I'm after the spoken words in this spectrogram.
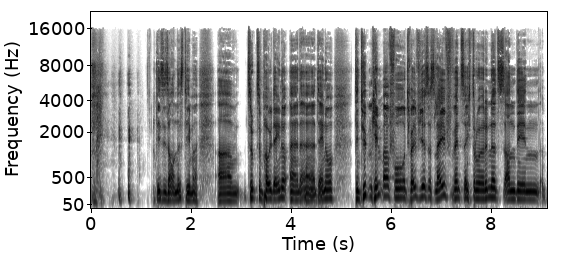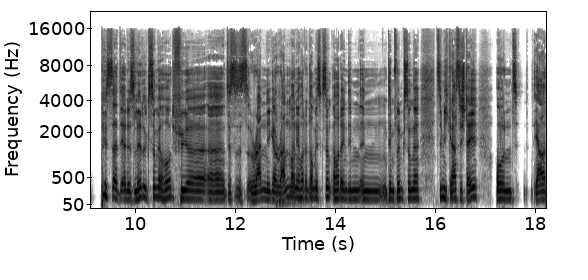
das ist ein anderes Thema. Ähm, zurück zu Paul Dano, äh, äh Dano. Den Typen kennt man von 12 Years a Slave, wenn ihr euch daran erinnert, an den Pisser, der das Little gesungen hat für äh, das ist Run Nigga Run, meine hat er damals gesungen, hat er in dem in dem Film gesungen. Ziemlich krasse Stelle und ja,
